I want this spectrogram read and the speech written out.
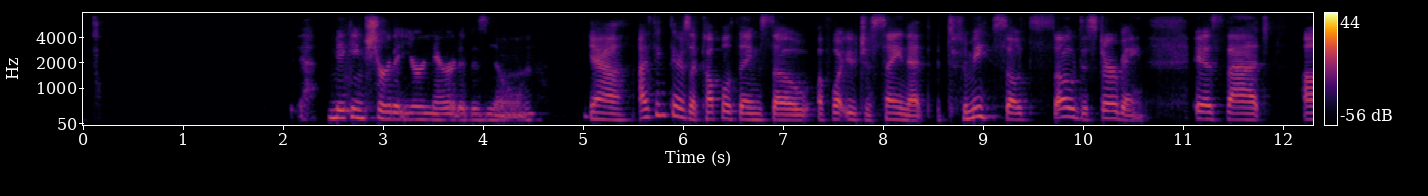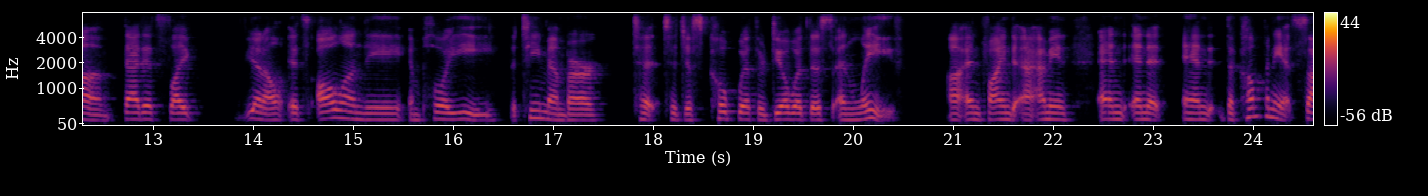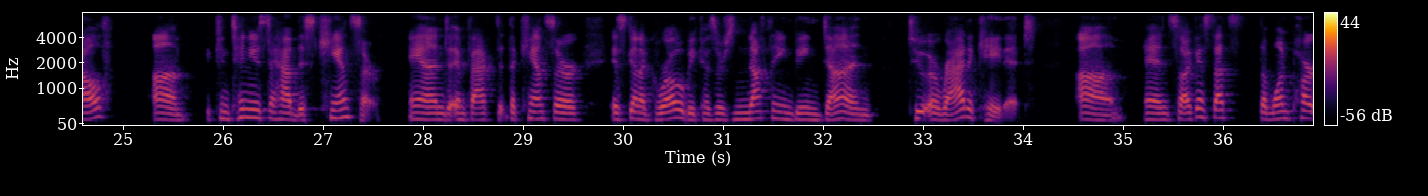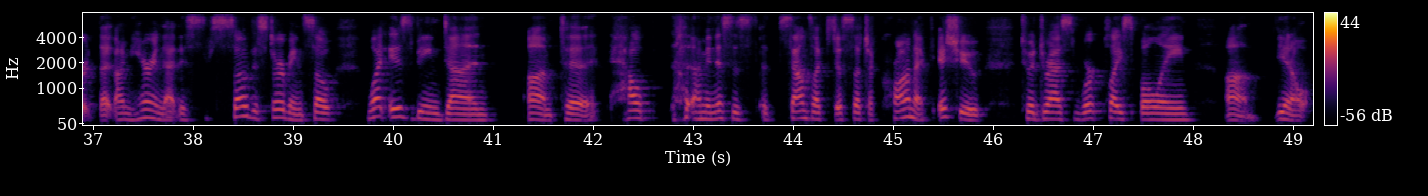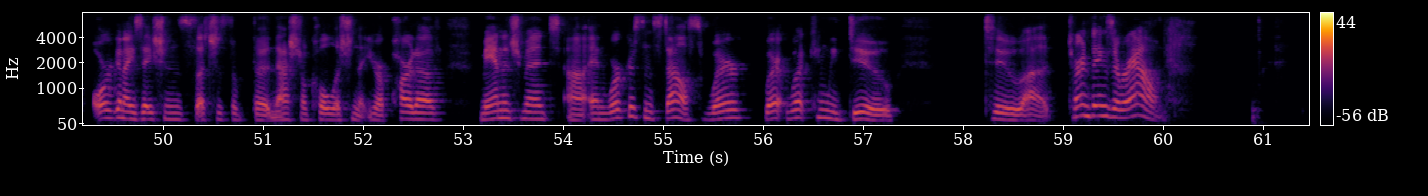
making sure that your narrative is known. Yeah, I think there's a couple of things though of what you're just saying that to me so so disturbing is that um, that it's like you know it's all on the employee the team member to to just cope with or deal with this and leave uh, and find i mean and and it and the company itself um, it continues to have this cancer and in fact the cancer is going to grow because there's nothing being done to eradicate it um, and so i guess that's the one part that i'm hearing that is so disturbing so what is being done um, to help. I mean, this is it sounds like just such a chronic issue to address workplace bullying. Um, you know, organizations such as the, the, National Coalition that you're a part of, management, uh, and workers themselves. Where, where, what can we do to uh, turn things around?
